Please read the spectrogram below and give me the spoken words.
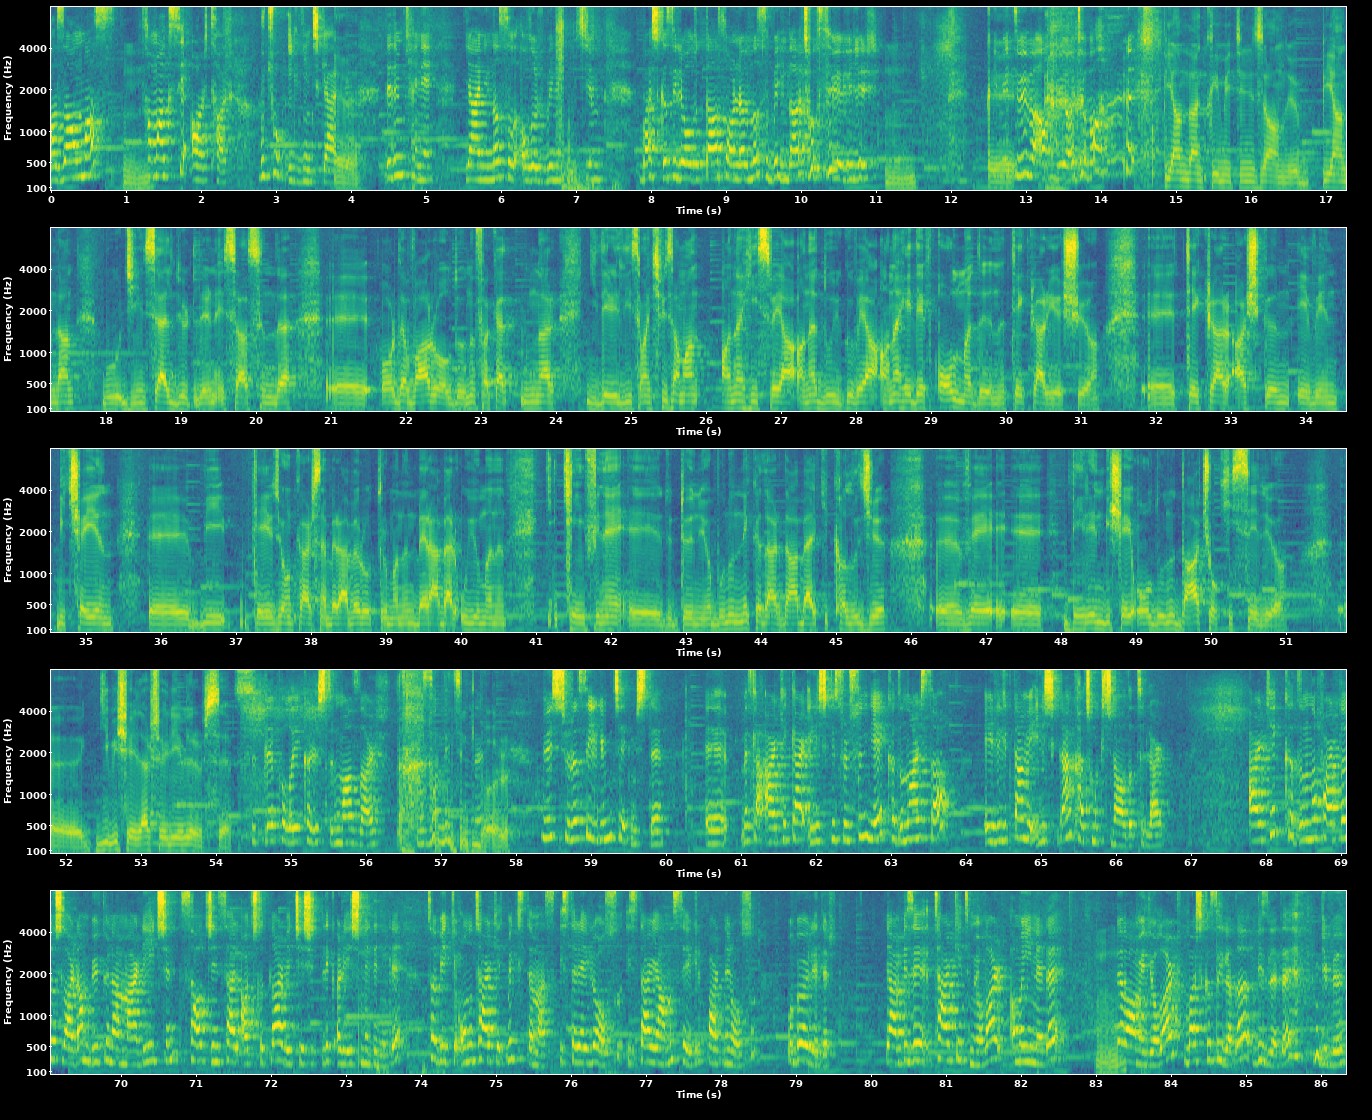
azalmaz. Tam aksi artar. Bu çok ilginç geldi. Evet. Dedim ki hani yani nasıl olur benim eşim başkasıyla olduktan sonra nasıl beni daha çok sevebilir? Kıymetimi mi anlıyor acaba? bir yandan kıymetinizi anlıyor, bir yandan bu cinsel dürtülerin esasında e, orada var olduğunu fakat bunlar giderildiği zaman hiçbir zaman ana his veya ana duygu veya ana hedef olmadığını tekrar yaşıyor. E, tekrar aşkın, evin, bir çayın, e, bir televizyon karşısına beraber oturmanın, beraber uyumanın keyfine e, dö- dönüyor. Bunun ne kadar daha belki kalıcı e, ve e, derin bir şey olduğunu daha çok hissediyor. E, gibi şeyler söyleyebilirim size. Sütle kolayı karıştırmazlar onun içinde. Doğru. Ve şurası ilgimi çekmişti. Ee, mesela erkekler ilişki sürsün diye kadınlarsa evlilikten ve ilişkiden kaçmak için aldatırlar. Erkek kadınına farklı açılardan büyük önem verdiği için salt cinsel açlıklar ve çeşitlilik arayışı nedeniyle tabii ki onu terk etmek istemez. İster evli olsun, ister yalnız sevgili partner olsun. Bu böyledir. Yani bizi terk etmiyorlar ama yine de devam ediyorlar. Başkasıyla da bizle de gibi.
